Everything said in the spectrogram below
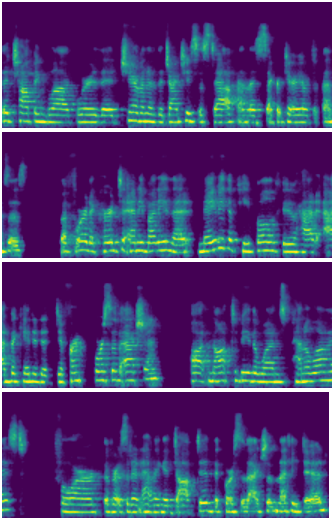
the chopping block were the chairman of the Joint Chiefs of Staff and the Secretary of Defenses. Before it occurred to anybody that maybe the people who had advocated a different course of action ought not to be the ones penalized for the president having adopted the course of action that he did.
